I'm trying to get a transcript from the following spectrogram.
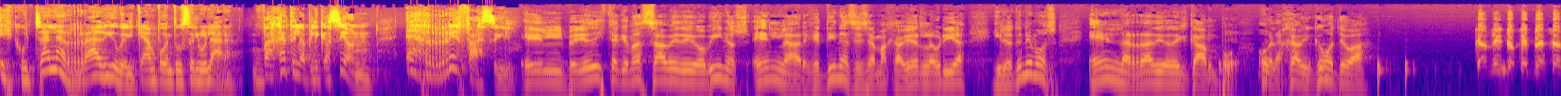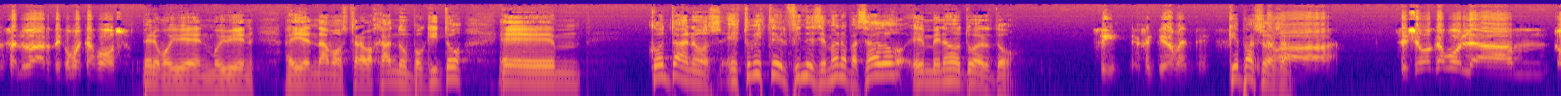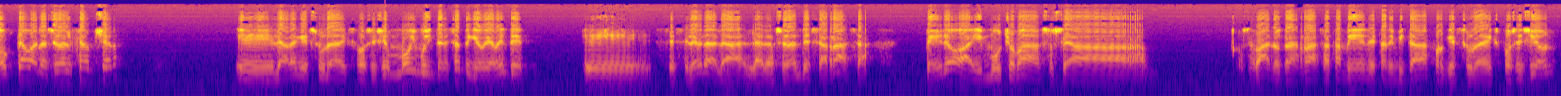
Escucha la radio del campo en tu celular. Bájate la aplicación. Es re fácil. El periodista que más sabe de ovinos en la Argentina se llama Javier Lauría y lo tenemos en la radio del campo. Hola Javi, ¿cómo te va? Carlitos, qué placer saludarte. ¿Cómo estás vos? Pero muy bien, muy bien. Ahí andamos trabajando un poquito. Eh, contanos, ¿estuviste el fin de semana pasado en Venado Tuerto? Sí, efectivamente. ¿Qué pasó allá? Se llevó a cabo la mm, octava Nacional Hampshire. Eh, la verdad que es una exposición muy, muy interesante que obviamente eh, se celebra la, la Nacional de esa raza, pero hay mucho más, o sea, o sea, van otras razas también, están invitadas porque es una exposición,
